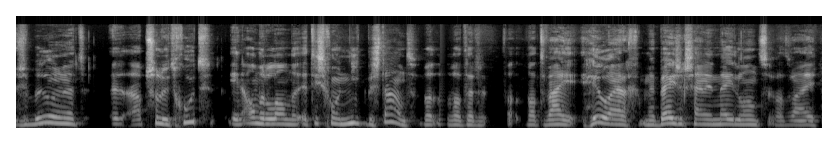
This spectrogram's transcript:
ze bedoelen het, eh, absoluut goed. In andere landen, het is gewoon niet bestaand. Wat, wat, er, wat, wat wij heel erg mee bezig zijn in Nederland, wat wij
